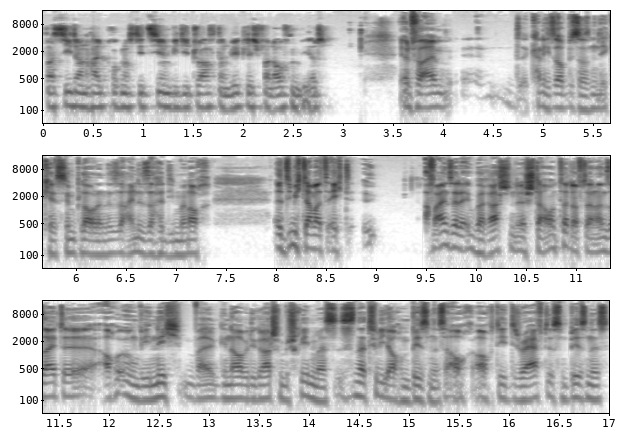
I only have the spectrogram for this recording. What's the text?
was sie dann halt prognostizieren, wie die Draft dann wirklich verlaufen wird. Ja, und vor allem, da kann ich so ein bisschen aus dem Nähkästchen plaudern, das ist eine Sache, die man auch, also die mich damals echt auf einer Seite überraschend erstaunt hat, auf der anderen Seite auch irgendwie nicht, weil genau wie du gerade schon beschrieben hast, es ist natürlich auch ein Business, auch, auch die Draft ist ein Business.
